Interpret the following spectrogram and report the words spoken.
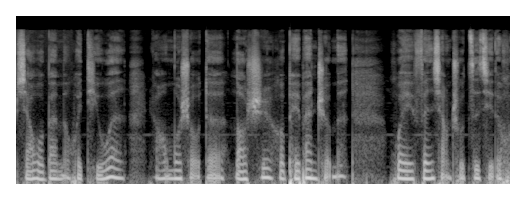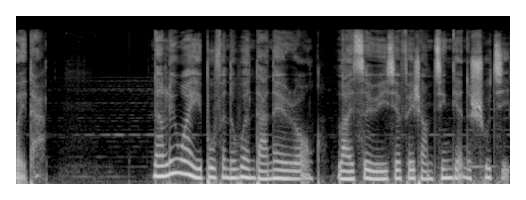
小伙伴们会提问。然后，墨守的老师和陪伴者们会分享出自己的回答。那另外一部分的问答内容来自于一些非常经典的书籍，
